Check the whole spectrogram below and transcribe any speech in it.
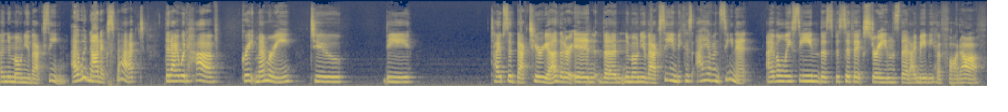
a pneumonia vaccine. I would not expect that I would have great memory to the types of bacteria that are in the pneumonia vaccine because I haven't seen it. I've only seen the specific strains that I maybe have fought off.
